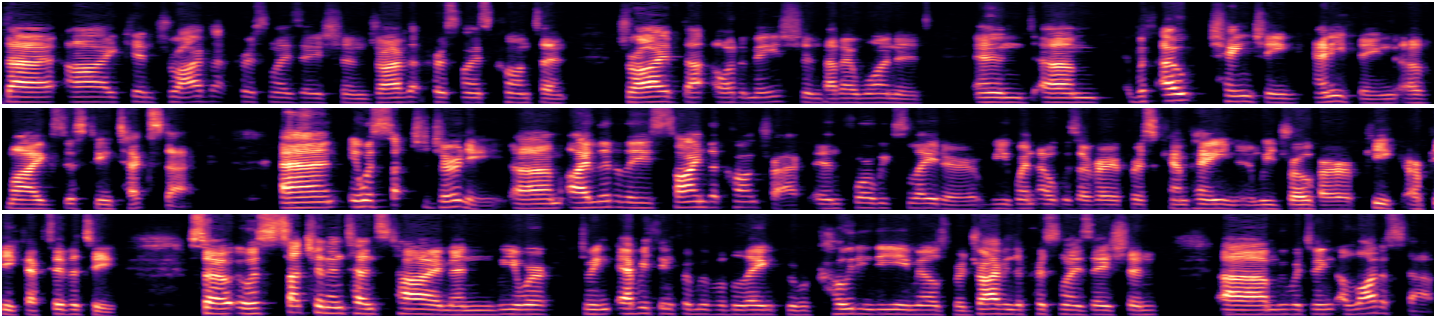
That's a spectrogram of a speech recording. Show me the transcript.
that I can drive that personalization, drive that personalized content, drive that automation that I wanted, and um, without changing anything of my existing tech stack. And it was such a journey. Um, I literally signed the contract, and four weeks later, we went out with our very first campaign, and we drove our peak, our peak activity. So it was such an intense time, and we were doing everything for Movable Ink. We were coding the emails, we we're driving the personalization. Um, we were doing a lot of stuff,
